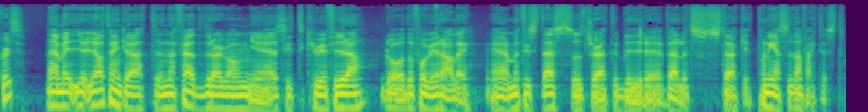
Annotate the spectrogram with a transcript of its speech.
Chris? Nej, men jag, jag, tänker att när Fed drar igång eh, sitt QE4, då, då får vi rally. Eh, men tills dess så tror jag att det blir eh, väldigt stökigt, på nedsidan faktiskt.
